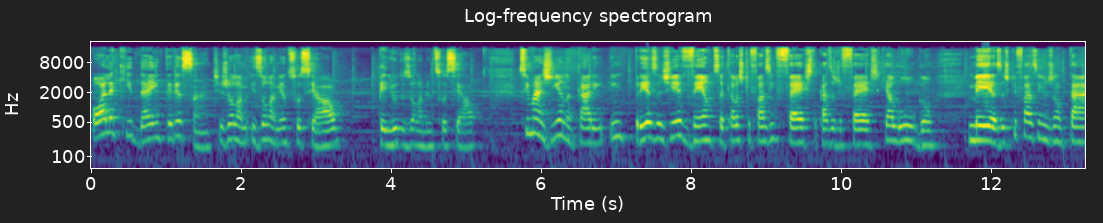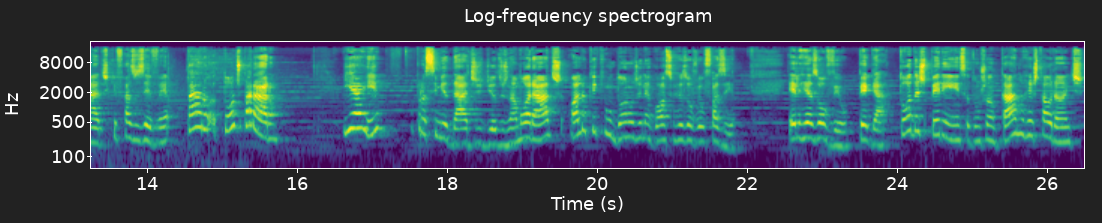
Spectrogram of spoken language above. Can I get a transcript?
Olha que ideia interessante: isolamento social, período de isolamento social. Se imagina, Karen, empresas de eventos, aquelas que fazem festa, casa de festa, que alugam mesas, que fazem os jantares, que fazem os eventos. Parou, todos pararam. E aí, a proximidade do Dia dos Namorados, olha o que, que um dono de negócio resolveu fazer ele resolveu pegar toda a experiência de um jantar no restaurante,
